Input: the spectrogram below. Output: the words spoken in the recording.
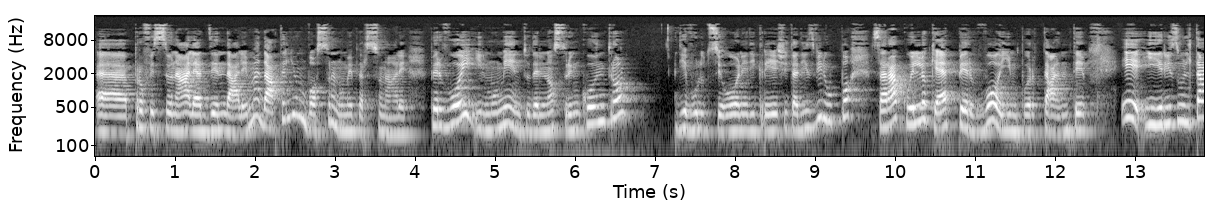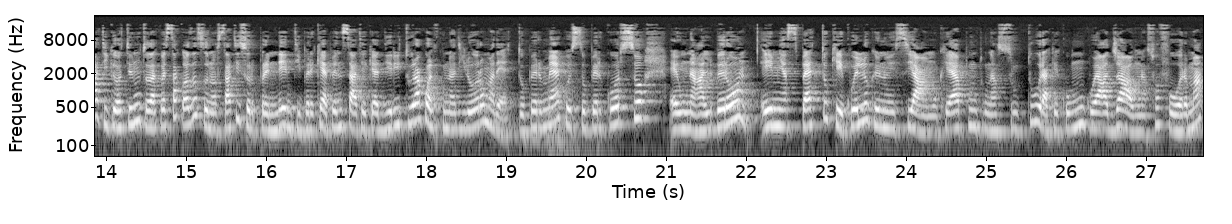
eh, professionale, aziendale, ma date dategli un vostro nome personale. Per voi il momento del nostro incontro di evoluzione, di crescita, di sviluppo sarà quello che è per voi importante e i risultati che ho ottenuto da questa cosa sono stati sorprendenti perché pensate che addirittura qualcuna di loro mi ha detto per me questo percorso è un albero e mi aspetto che quello che noi siamo, che è appunto una struttura che comunque ha già una sua forma,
